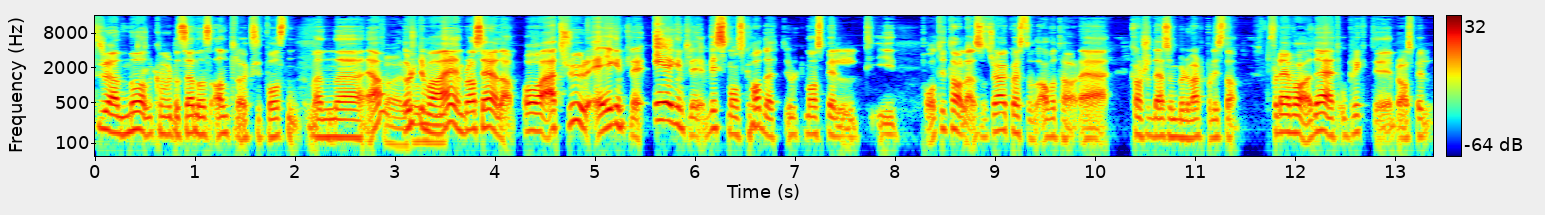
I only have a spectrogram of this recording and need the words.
tror jeg noen kommer til å sende oss Antrax i posten. Men uh, ja, Bare Ultima er en bra serie, da. Og jeg tror egentlig, egentlig hvis man skulle hatt et Ultima-spill i- på 80-tallet, så tror jeg Quest of Avatar er kanskje det som burde vært på lista. For det, var, det er et oppriktig bra spill.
